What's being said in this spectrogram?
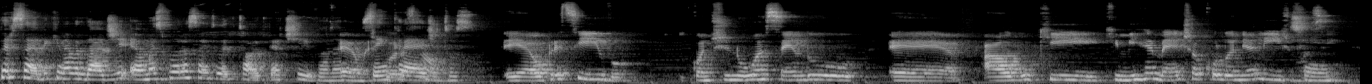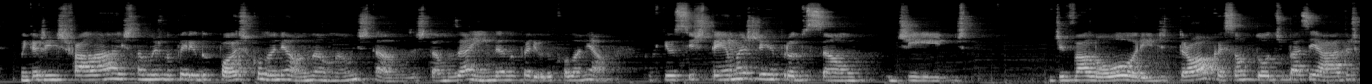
percebe que, na verdade, é uma exploração intelectual e criativa, né? É uma Sem exploração. créditos. E é opressivo. E continua sendo é, algo que, que me remete ao colonialismo. Sim. Assim. Muita gente fala, ah, estamos no período pós-colonial. Não, não estamos. Estamos ainda no período colonial. Porque os sistemas de reprodução de, de, de valor e de trocas são todos baseados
